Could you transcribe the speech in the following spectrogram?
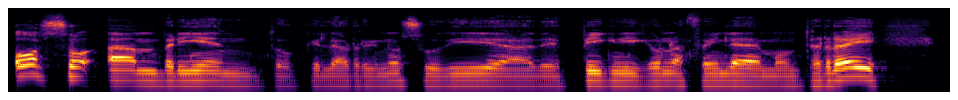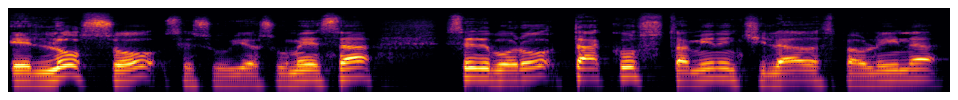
oso hambriento que le arruinó su día de picnic a una familia de Monterrey. El oso se subió a su mesa, se devoró tacos, también enchiladas, Paulina.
